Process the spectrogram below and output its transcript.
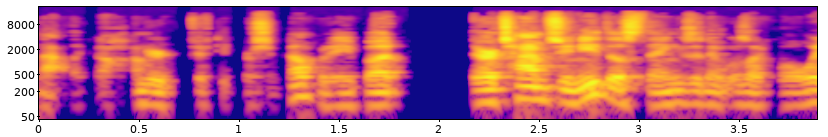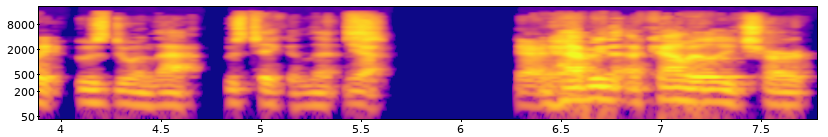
not like a 150 person company, but there are times you need those things. And it was like, well, wait, who's doing that? Who's taking this? Yeah. yeah and yeah. having the accountability chart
